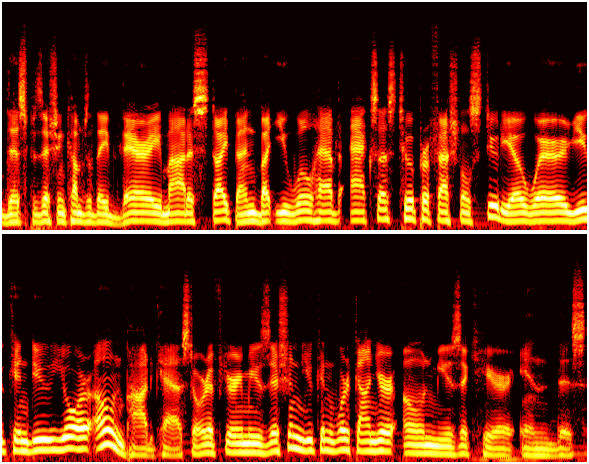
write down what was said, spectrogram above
This position comes with a very modest stipend, but you will have access to a professional studio where you can do your own podcast, or if you're a musician, you can work on your own music here in this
